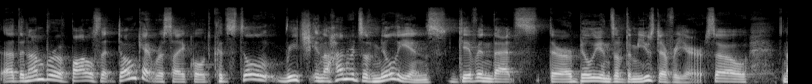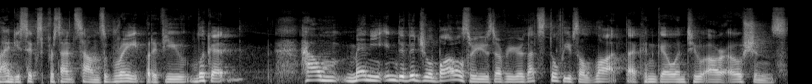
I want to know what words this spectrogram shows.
uh, the number of bottles that don't get recycled could still reach in the hundreds of millions, given that there are billions of them used every year. So 96% sounds great, but if you look at how many individual bottles are used every year, that still leaves a lot that can go into our oceans.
